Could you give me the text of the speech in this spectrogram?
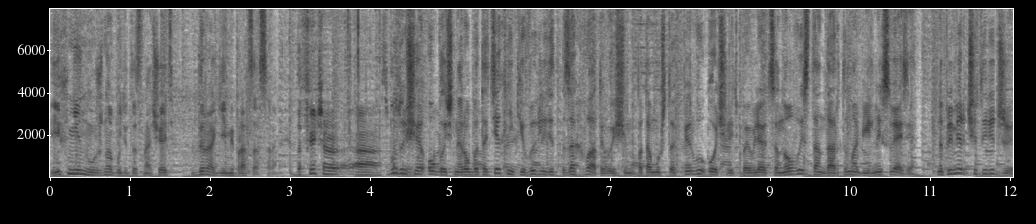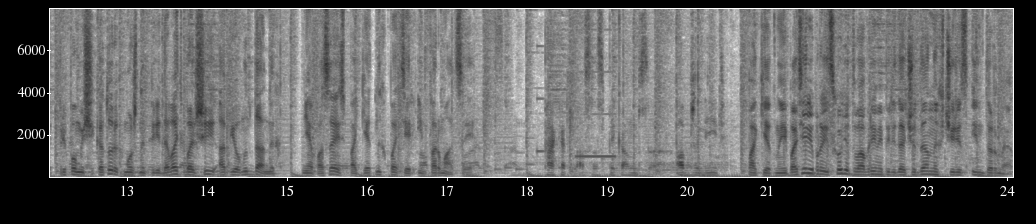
Их не нужно будет оснащать дорогими процессорами. Uh, Будущее облачной робототехники выглядит захватывающим, потому что в первую очередь появляются новые стандарты мобильной связи. Например, 4G, при помощи которых можно передавать большие объемы данных, не опасаясь пакетных потерь информации Пакетные потери происходят во время передачи данных через интернет.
